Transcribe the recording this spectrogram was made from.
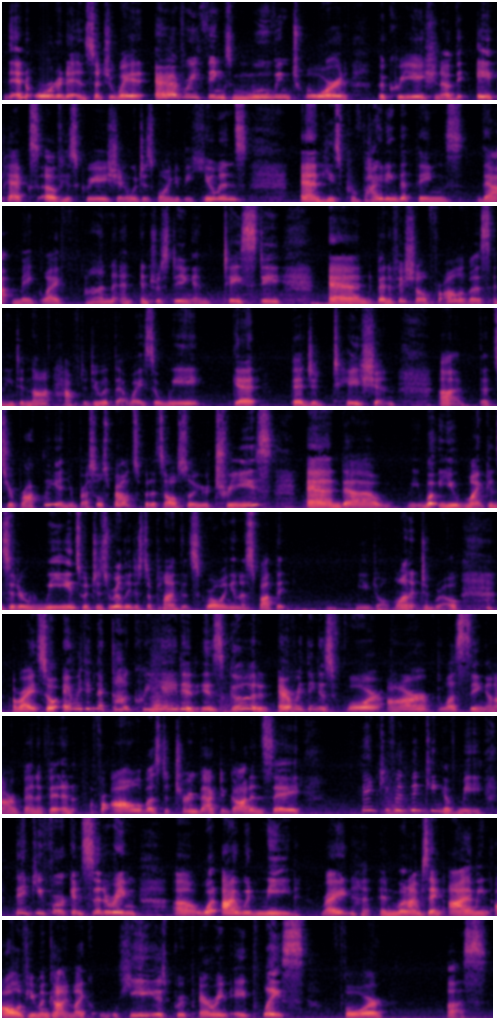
and ordered it in such a way that everything's moving toward the creation of the apex of his creation, which is going to be humans. And he's providing the things that make life fun and interesting and tasty and beneficial for all of us. And he did not have to do it that way. So we get vegetation. Uh, that's your broccoli and your brussels sprouts but it's also your trees and uh, what you might consider weeds which is really just a plant that's growing in a spot that you don't want it to grow. All right. So everything that God created is good and everything is for our blessing and our benefit and for all of us to turn back to God and say, Thank you for thinking of me. Thank you for considering uh, what I would need, right? And when I'm saying I, I mean all of humankind. Like He is preparing a place for us.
